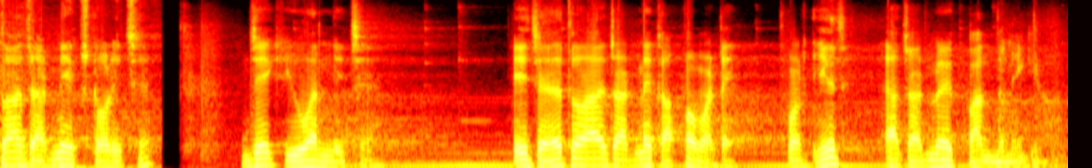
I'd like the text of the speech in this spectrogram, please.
તો આ ઝાડની એક સ્ટોરી છે. જે એક યુવાનની છે. એ જાય તો આ ઝાડને કાપવા માટે. પણ એ જ આ ઝાડનો એક ભાગ બની ગયો.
